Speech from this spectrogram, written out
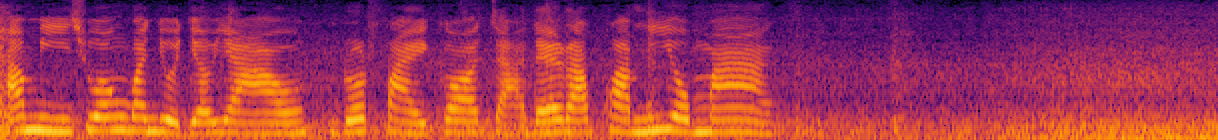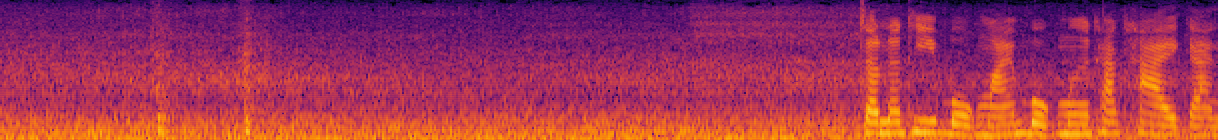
ถ้า มีช่วงวันหยุดยาวๆ รถไฟก็จะได้รับความนิยมมากเจ้าหน้าที่โบกไม้โบกมือทักทายกัน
